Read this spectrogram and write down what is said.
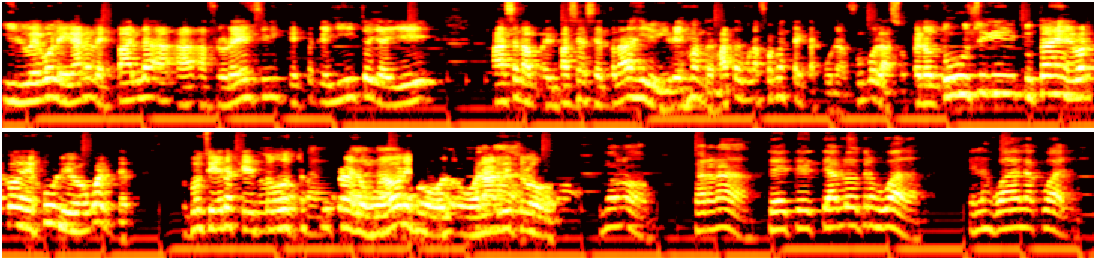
Y luego le gana la espalda a, a, Florenzi, que es pequeñito, y allí hace el pase hacia atrás y Griezmann remata de una forma espectacular. Fue un golazo. Pero tú, sí, tú estás en el barco de Julio, Walter. ¿Tú consideras que todo esto es culpa de los jugadores o, o el árbitro? No, no, para nada. Te, te, te hablo de otra jugada. En la jugada en la cual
